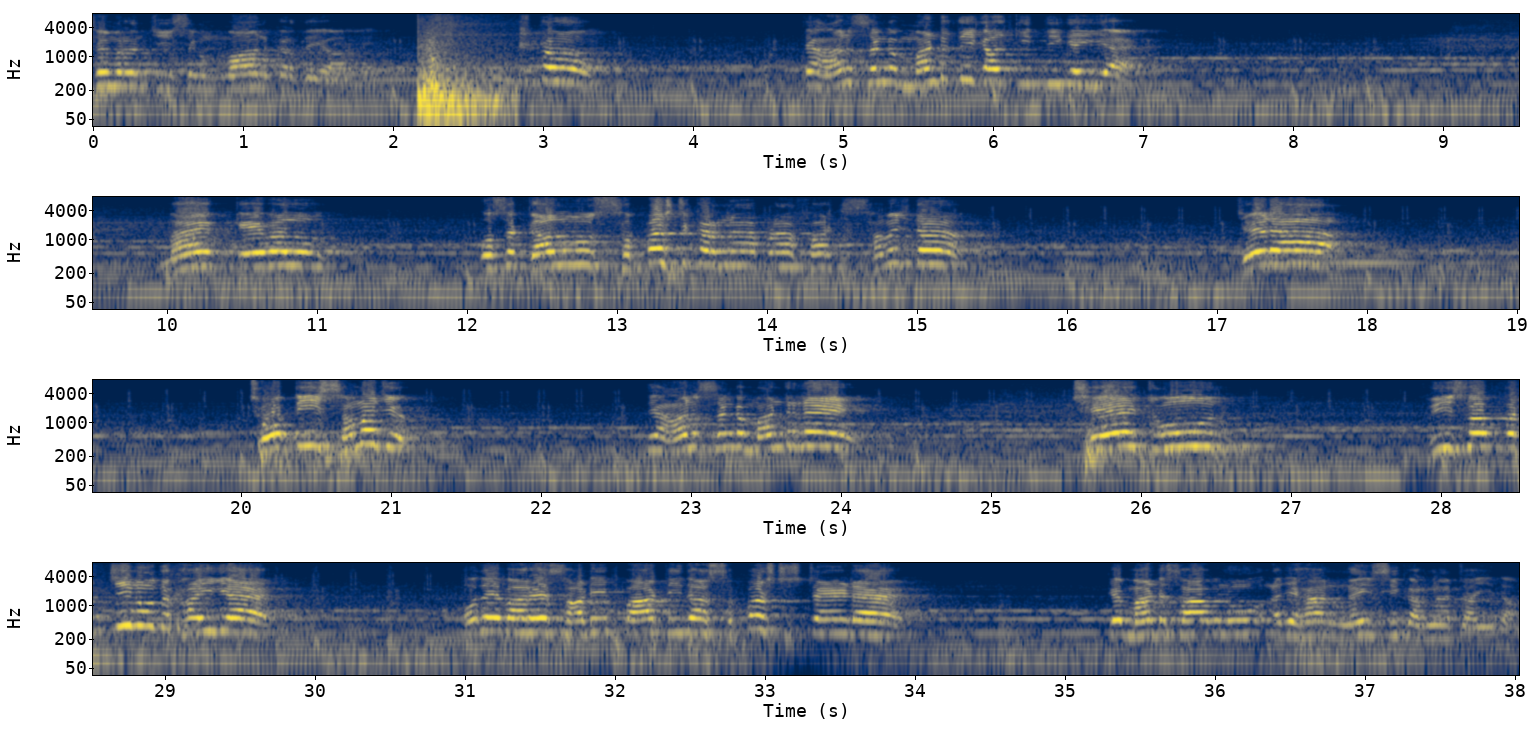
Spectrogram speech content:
ਸਿਮਰਨਜੀਤ ਸਿੰਘ ਮਾਨ ਕਰਦੇ ਆ ਰਹੇ ਨੇ। ਇਸ ਤੋਂ ਧਿਆਨ ਸਿੰਘ ਮੰਡ ਦੀ ਗੱਲ ਕੀਤੀ ਗਈ ਹੈ। ਮੈਂ ਕੇਵਲ ਉਸ ਗੱਲ ਨੂੰ ਸਪਸ਼ਟ ਕਰਨਾ ਆਪਣਾ ਫਰਜ਼ ਸਮਝਦਾ ਜਿਹੜਾ ਛੋਟੀ ਸਮਝ ਧਿਆਨ ਸਿੰਘ ਮੰਡ ਨੇ 6 ਜੂਨ 2025 ਨੂੰ ਦਿਖਾਈ ਹੈ। ਉਹਦੇ ਬਾਰੇ ਸਾਡੀ ਪਾਰਟੀ ਦਾ ਸਪਸ਼ਟ ਸਟੈਂਡ ਹੈ। ਕਿ ਮੰਡ ਸਾਹਿਬ ਨੂੰ ਅਜਿਹਾ ਨਹੀਂ ਸੀ ਕਰਨਾ ਚਾਹੀਦਾ।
